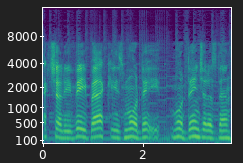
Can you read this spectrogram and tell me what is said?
Actually, way back is more da more dangerous than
